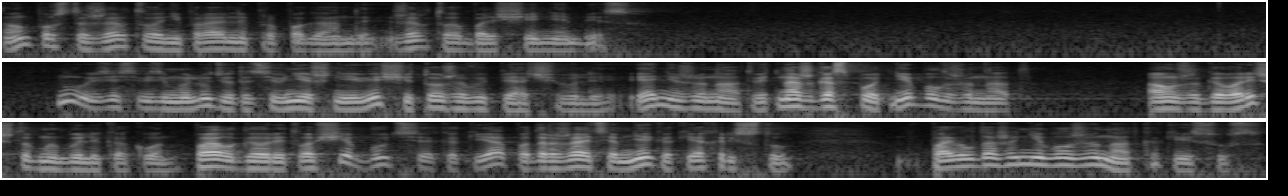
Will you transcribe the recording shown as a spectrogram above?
А он просто жертва неправильной пропаганды, жертва обольщения бесов. Ну, здесь, видимо, люди вот эти внешние вещи тоже выпячивали. Я не женат. Ведь наш Господь не был женат. А он же говорит, чтобы мы были как он. Павел говорит, вообще будьте как я, подражайте мне, как я Христу. Павел даже не был женат, как Иисус.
